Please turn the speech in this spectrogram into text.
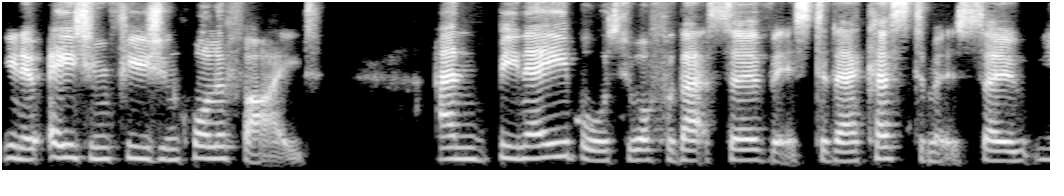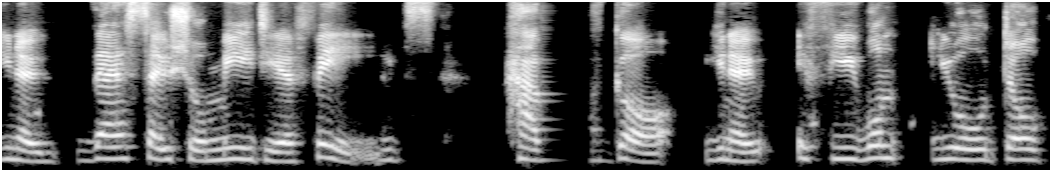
you know asian fusion qualified and being able to offer that service to their customers. So you know their social media feeds have got you know if you want your dog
